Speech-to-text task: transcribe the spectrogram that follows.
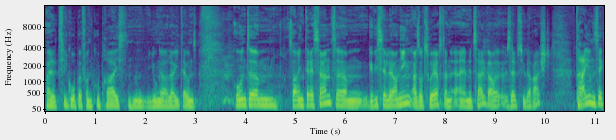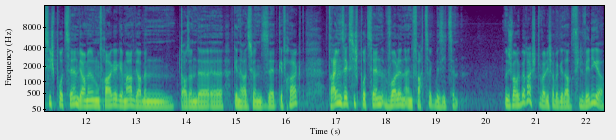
weil Zielgruppe von Cupra ist junge Leute und und ähm, es war interessant, ähm, gewisse Learning, also zuerst eine, eine Zahl, war selbst überrascht. 63 Prozent, wir haben eine Umfrage gemacht, wir haben tausende äh, Generationen Z gefragt, 63 Prozent wollen ein Fahrzeug besitzen. Und ich war überrascht, weil ich habe gedacht, viel weniger.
